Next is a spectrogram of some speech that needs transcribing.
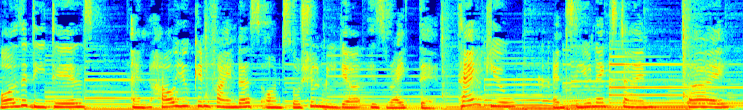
All the details and how you can find us on social media is right there. Thank you and see you next time. Bye.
